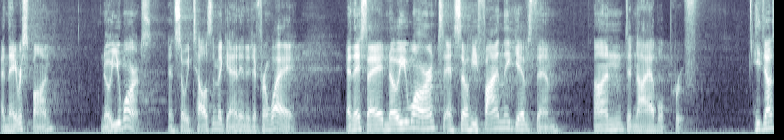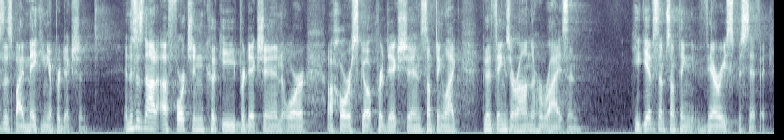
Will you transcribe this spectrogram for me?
And they respond, No, you aren't. And so he tells them again in a different way. And they say, No, you aren't. And so he finally gives them undeniable proof. He does this by making a prediction. And this is not a fortune cookie prediction or a horoscope prediction, something like good things are on the horizon. He gives them something very specific.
